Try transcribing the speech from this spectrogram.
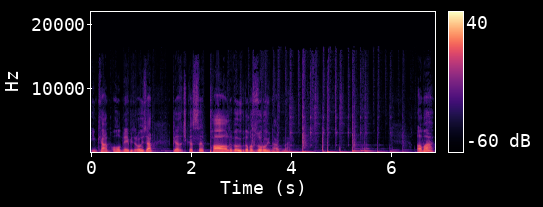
imkan olmayabilir. O yüzden biraz açıkçası pahalı ve uygulaması zor oyunlar bunlar. Ama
